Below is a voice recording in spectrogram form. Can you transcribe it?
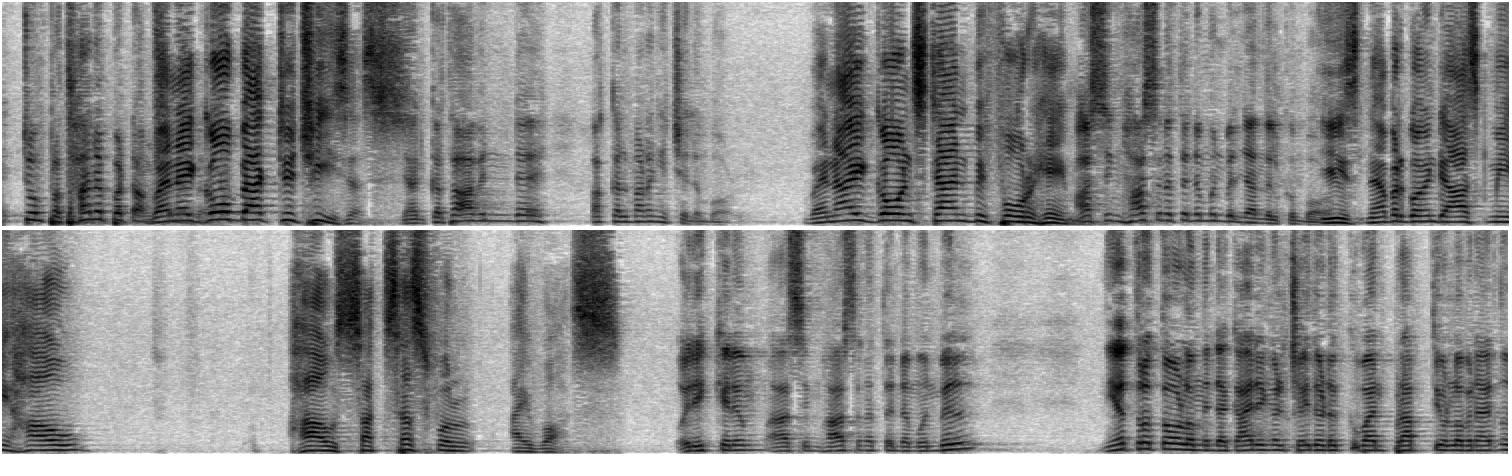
ഏറ്റവും പ്രധാനപ്പെട്ട അംശം When I go back to Jesus, ഞാൻ കർത്താവിന്റെ പക്കൽ മടങ്ങി ചെല്ലുമ്പോൾ when I go and stand before Him, ആ സിംഹാസനത്തിന്റെ മുൻപിൽ ഞാൻ നിൽക്കുമ്പോൾ He is never going to ask me how, how successful I was. ഒരിക്കലും ആ സിംഹാസനത്തിന്റെ മുൻപിൽ നീ എത്രത്തോളം നിന്റെ കാര്യങ്ങൾ ചെയ്തെടുക്കുവാൻ പ്രാപ്തിയുള്ളവനായിരുന്നു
